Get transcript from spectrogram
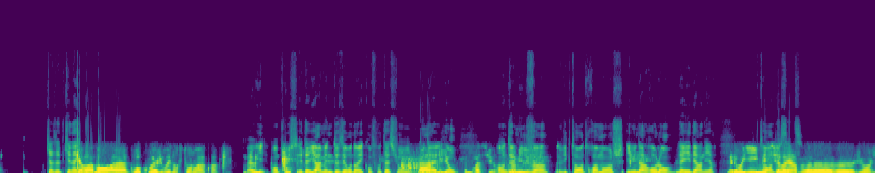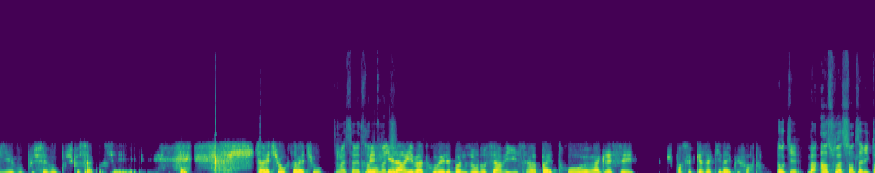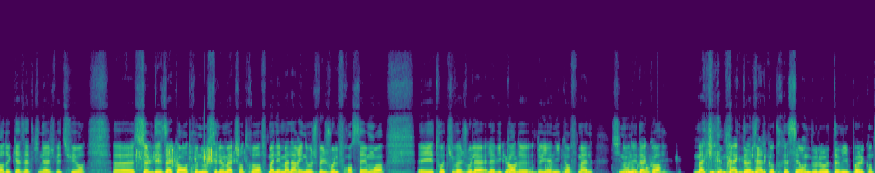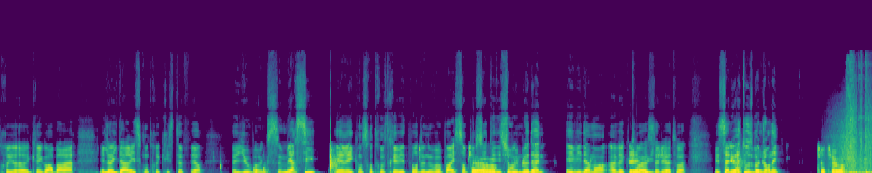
Kazatkina, qui a vraiment un gros coup à jouer dans ce tournoi. Quoi. Bah oui, en plus. Et d'ailleurs, elle mène 2-0 dans les confrontations. Une Ah. à Lyon rassure. en tu vois. 2020, victoire en trois manches, et une à Roland l'année dernière. Euh, oui, Victoire mais sur 2-7. herbe, euh, Georgie, elle vaut plus, vaut plus que ça. Quoi. C'est... ça va être chaud, ça va être chaud. Ouais, ça va être un Mais beau si match. elle arrive à trouver les bonnes zones au service, à pas être trop euh, agressée, je pense que Kazakina est plus forte. Ok, bah 1,60 la victoire de Kazatkina, je vais te suivre. Euh, seul désaccord entre nous, c'est le match entre Hoffman et Manarino. Je vais jouer le français, moi, et toi, tu vas jouer la, la victoire de, de Yannick Hoffman. Sinon, on est d'accord. Mac McDonald contre Serundulo, Tommy Paul contre euh, Grégoire Barrère et Lloyd Harris contre Christopher Eubanks. Merci Eric, on se retrouve très vite pour de nouveaux paris 100% Ciao. tennis sur Wimbledon. Évidemment avec Eh toi, oui. salut à toi. Et salut à tous, bonne journée Ciao, ciao.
